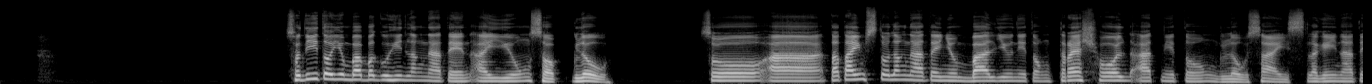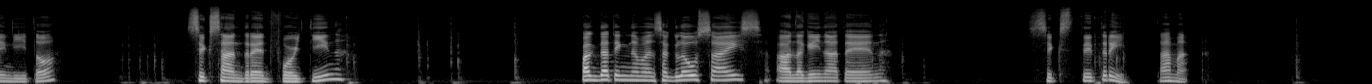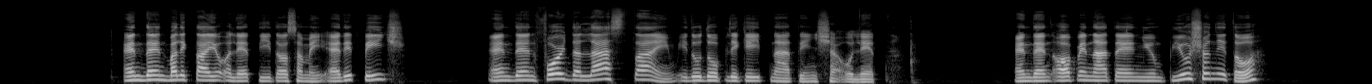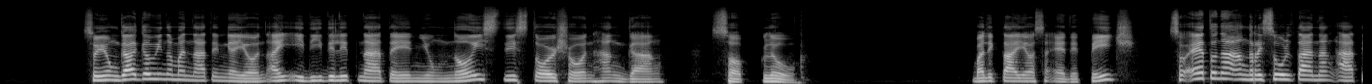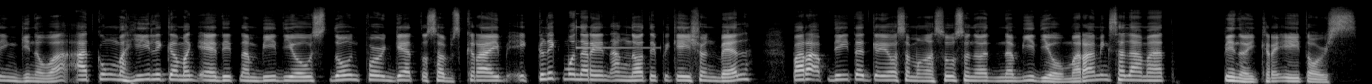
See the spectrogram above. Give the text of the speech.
So dito yung babaguhin lang natin ay yung soft glow. So ah ta-times 2 lang natin yung value nitong threshold at nitong glow size. Lagay natin dito 614. Pagdating naman sa glow size, ah, lagay natin 63. Tama. And then balik tayo ulit dito sa may edit page. And then for the last time, iduduplicate natin siya ulit. And then open natin yung fusion nito. So yung gagawin naman natin ngayon ay i-delete natin yung noise distortion hanggang soft glow. Balik tayo sa edit page. So eto na ang resulta ng ating ginawa at kung mahilig ka mag-edit ng videos, don't forget to subscribe. I-click mo na rin ang notification bell para updated kayo sa mga susunod na video. Maraming salamat, Pinoy Creators!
